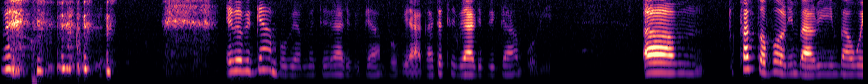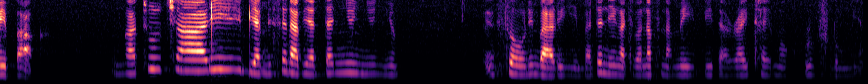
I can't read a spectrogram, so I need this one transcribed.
Ebyo bigambo byammwe tebyali bigambo byange ate tebyali bigambo bye. Um, first of all limba luyimba way back. Nga tukyali bya biseera byadda nnyo nnyo nnyo so olimba aluyimba dde naye nga tebanafuna maybe the right time okulufulumya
